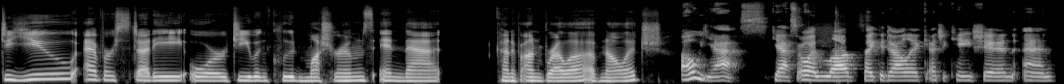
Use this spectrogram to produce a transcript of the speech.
do you ever study or do you include mushrooms in that kind of umbrella of knowledge? Oh yes, yes. Oh, I love psychedelic education and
